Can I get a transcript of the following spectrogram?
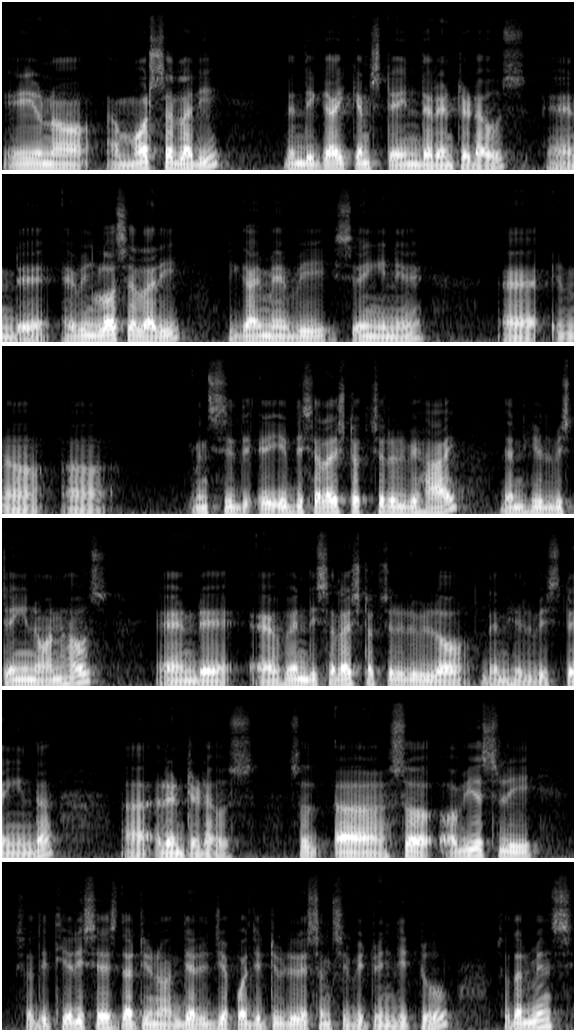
a, you know more salary then the guy can stay in the rented house. And uh, having low salary the guy may be staying in a uh, in a uh, means if the salary structure will be high then he will be staying in one house and uh, uh, when the salary structure will be low then he will be staying in the rented house. So, uh, so obviously, so the theory says that you know there is a positive relationship between the two. So, that means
